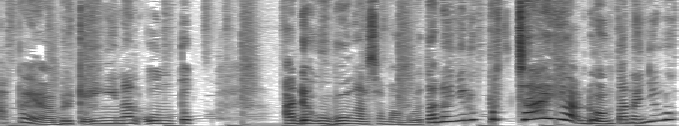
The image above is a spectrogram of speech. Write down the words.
apa ya berkeinginan untuk ada hubungan sama gue tandanya lu percaya dong tandanya lu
